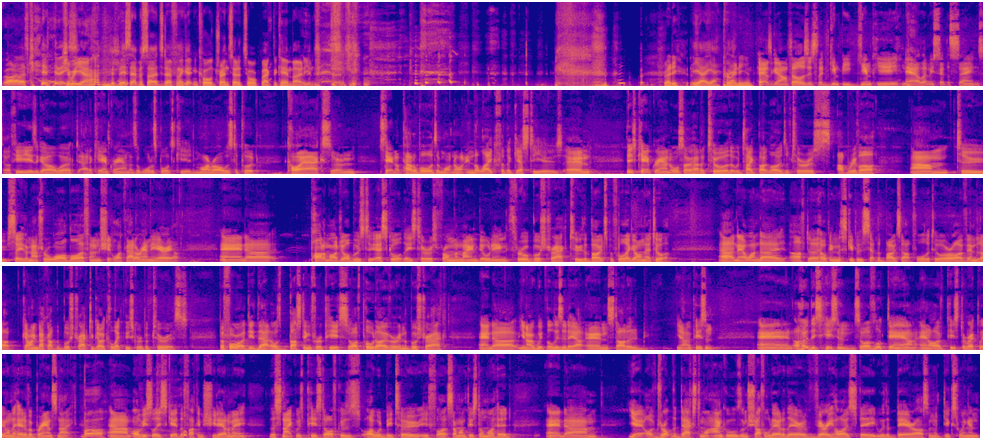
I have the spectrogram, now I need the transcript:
Right, let's get into this. Should we yarn? Uh? This episode's definitely getting called Trendsetter Talk Back to Cambodian. Ready? yeah, yeah. Perennian. How's it going, fellas? It's the Gimpy Gimp here. Now, let me set the scene. So, a few years ago, I worked at a campground as a water sports kid. My role was to put kayaks and stand up paddleboards and whatnot in the lake for the guests to use. And this campground also had a tour that would take boatloads of tourists upriver um, to see the natural wildlife and shit like that around the area. And uh, part of my job was to escort these tourists from the main building through a bush track to the boats before they go on their tour. Uh, now, one day, after helping the skippers set the boats up for the tour, I've ended up going back up the bush track to go collect this group of tourists. Before I did that, I was busting for a piss, so I've pulled over in the bush track and, uh, you know, whipped the lizard out and started, you know, pissing. And I heard this hissing, so I've looked down and I've pissed directly on the head of a brown snake. Oh. Um, obviously scared the fucking shit out of me. The snake was pissed off because I would be too if I, someone pissed on my head. And um, yeah, I've dropped the dax to my ankles and shuffled out of there at a very high speed with a bare ass and a dick swinging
